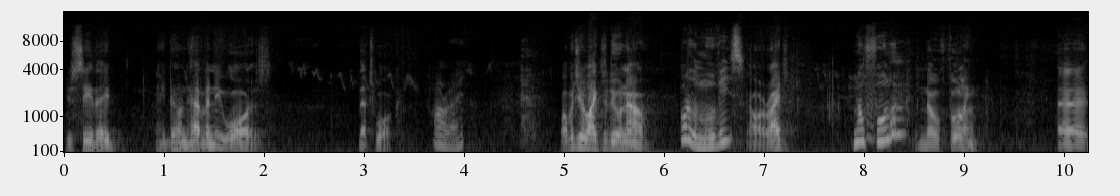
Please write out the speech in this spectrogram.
You see, they they don't have any wars. Let's walk. All right. What would you like to do now? Go to the movies. All right. No fooling? No fooling. Uh,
